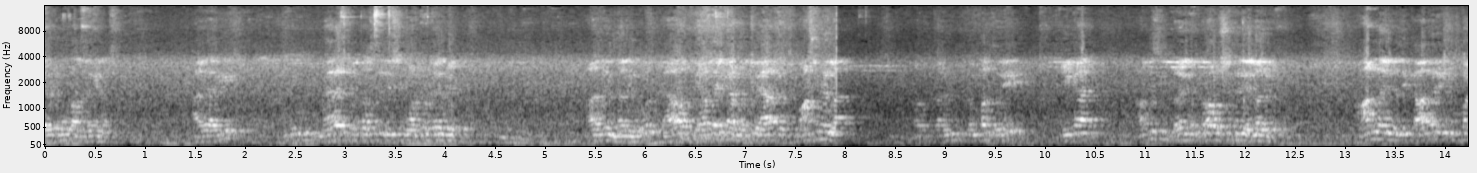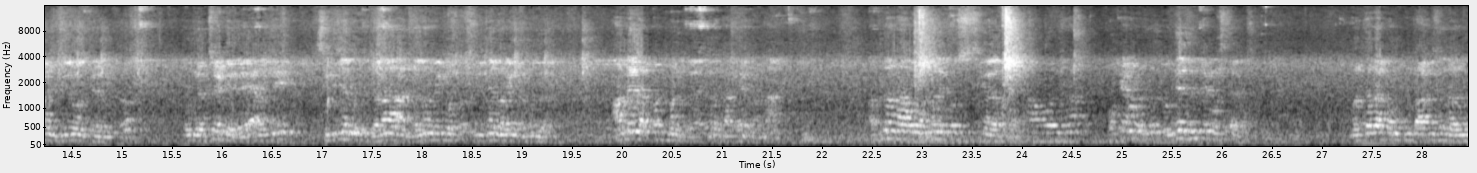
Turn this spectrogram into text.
ಎರಡು ಮೂರು ಆಗಿಲ್ಲ ಹಾಗಾಗಿ ಮ್ಯಾರೇಜ್ ಕಂಪಲ್ಸರಿ ಮಾಡ್ಕೊಳ್ಳೇಬೇಕು ಆದರೆ ನಾನು ಯಾವ, ಯಾವುದೇ ಕಾರಣಕ್ಕೂ ಯಾರು ಮಾಡಿಸಲಿಲ್ಲ ಕಂಪಲ್ಸರಿ ಈಗ ಆಫೀಸಿಗೆ ಬರೋ ಬರೋ ವರ್ಷದಲ್ಲಿ ಎಲ್ಲರಿಗೂ. ಆನ್ಲೈನಲ್ಲಿ ಕಾವೇರಿ ಟೂ ಪಾಯಿಂಟ್ ಜೀರೋ ಅಂತ ಹೇಳ್ಬಿಟ್ಟು ಒಂದು ವೆಬ್ಸೈಟ್ ಇದೆ. ಅಲ್ಲಿ ಸಿಟಿಜನ್ ಜನ, ಜನರಿಗೋಸ್ಕರ ಸಿಟಿಜನ್ ಆಗಿ ಬಂದಿದ್ದಾರೆ ಆನ್ಲೈನ್ ಅಪ್ಲೋಡ್ ಮಾಡಿದ್ದಾರೆ ಎಲ್ಲ ದಾಖಲೆಗಳನ್ನ ಅದನ್ನ ನಾವು ಆನ್ಲೈನ್ ಪ್ರೋಸೆಸ್ ಆಗುತ್ತೆ. ನಾವು ಅದನ್ನು ಓಕೆ ಮಾಡಿದ್ರೆ ಒಂದೇ ದಿನಕ್ಕೆ ಕೊಡ್ತೇವೆ ಮೊದಲ ಒಂದು ಆಫೀಸಲ್ಲಿ ನಾವು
